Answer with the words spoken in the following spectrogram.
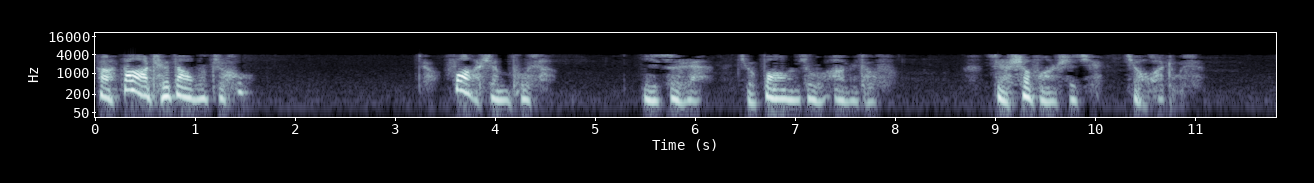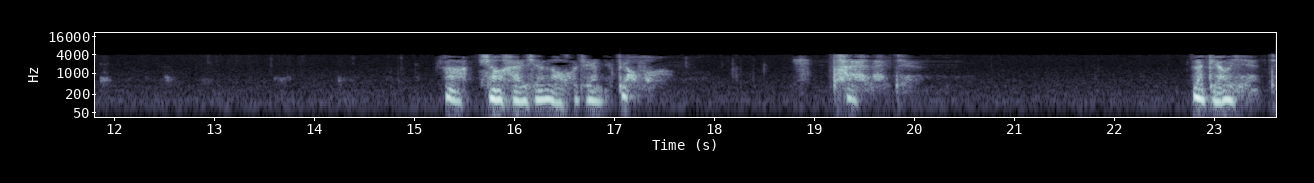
啊，大彻大悟之后，叫化身菩萨，你自然就帮助阿弥陀佛在十方世界教化众生。啊，像海鲜老和这样的表法，派来的，来表演的，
